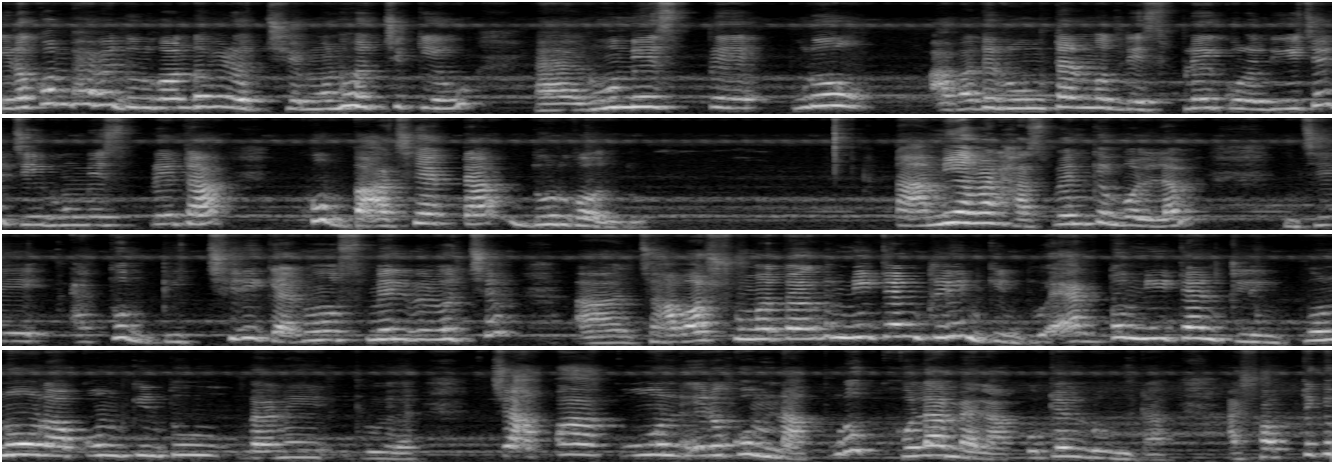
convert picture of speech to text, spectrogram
এরকমভাবে দুর্গন্ধ বেরোচ্ছে, মনে হচ্ছে কেউ রুম স্প্রে পুরো আমাদের রুমটার মধ্যে স্প্রে করে দিয়েছে, যে রুম স্প্রেটা খুব বাজে একটা দুর্গন্ধ। তা আমি আমার হাজব্যান্ডকে বললাম যে এত বিচ্ছিরি কেন স্মেল বেরোচ্ছে? আর যাওয়ার সময় তো একদম নিট অ্যান্ড ক্লিন কিন্তু, একদম নিট অ্যান্ড ক্লিন কোনো রকম কিন্তু মানে চাপা কোন এরকম না, পুরো খোলামেলা হোটেল রুমটা আর সব থেকে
